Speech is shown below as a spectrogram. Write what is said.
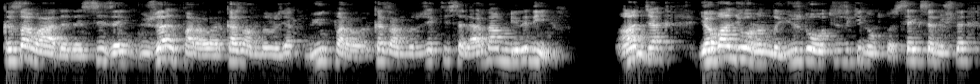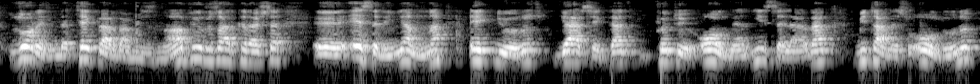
kısa vadede size güzel paralar kazandıracak, büyük paralar kazandıracak hisselerden biri değil. Ancak yabancı oranında %32.83'te zor elinde tekrardan biz ne yapıyoruz arkadaşlar? Ee, Esen'in yanına ekliyoruz. Gerçekten kötü olmayan hisselerden bir tanesi olduğunu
